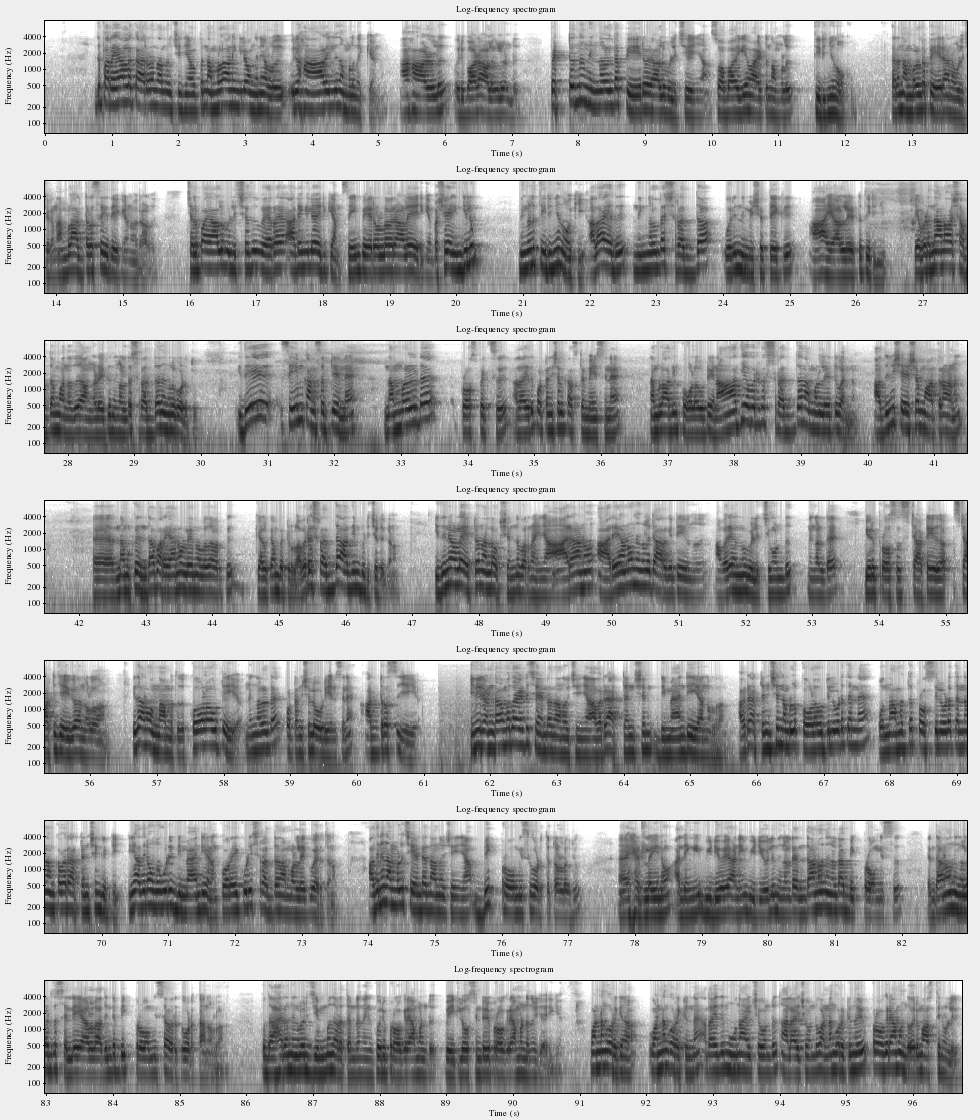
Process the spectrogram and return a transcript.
ഇത് പറയാനുള്ള കാരണം എന്താണെന്ന് വെച്ച് കഴിഞ്ഞാൽ ഇപ്പം നമ്മളാണെങ്കിലും അങ്ങനെയുള്ളൂ ഒരു ഹാളിൽ നമ്മൾ നിൽക്കുകയാണ്. ആ ഹാളിൽ ഒരുപാട് ആളുകളുണ്ട്. പെട്ടെന്ന് നിങ്ങളുടെ പേര് ഒരാൾ വിളിച്ചു കഴിഞ്ഞാൽ സ്വാഭാവികമായിട്ടും നമ്മൾ തിരിഞ്ഞു നോക്കും. കാരണം നമ്മളുടെ പേരാണ് വിളിച്ചേക്കുന്നത് നമ്മൾ അഡ്രസ്സ് ചെയ്തേക്കാണ് ഒരാൾ. ചിലപ്പോൾ അയാൾ വിളിച്ചത് വേറെ ആരെങ്കിലും ആയിരിക്കാം. സെയിം പേരുള്ള ഒരാളെ ആയിരിക്കാം. പക്ഷേ എങ്കിലും നിങ്ങൾ തിരിഞ്ഞു നോക്കി. അതായത് നിങ്ങളുടെ ശ്രദ്ധ ഒരു നിമിഷത്തേക്ക് ആ അയാളിലേക്ക് തിരിഞ്ഞു. എവിടെ നിന്നാണോ ആ ശബ്ദം വന്നത് അങ്ങോട്ടേക്ക് നിങ്ങളുടെ ശ്രദ്ധ നിങ്ങൾ കൊടുത്തു. ഇതേ സെയിം കൺസെപ്റ്റ് തന്നെ നമ്മളുടെ പ്രോസ്പെക്ട്സ് അതായത് പൊട്ടൻഷ്യൽ കസ്റ്റമേഴ്സിനെ നമ്മൾ ആദ്യം കോൾ ഔട്ട് ചെയ്യണം. ആദ്യം അവരുടെ ശ്രദ്ധ നമ്മളിലേക്ക് വരണം. അതിനുശേഷം മാത്രമാണ് നമുക്ക് എന്താ പറയാനുള്ളതെന്നുള്ളത് അവർക്ക് കേൾക്കാൻ പറ്റുള്ളൂ. അവരെ ശ്രദ്ധ ആദ്യം പിടിച്ചെടുക്കണം. ഇതിനുള്ള ഏറ്റവും നല്ല ഓപ്ഷൻ എന്ന് പറഞ്ഞു കഴിഞ്ഞാൽ ആരാണോ ആരെയാണോ നിങ്ങൾ ടാർഗറ്റ് ചെയ്യുന്നത് അവരെ അങ്ങ് വിളിച്ചുകൊണ്ട് നിങ്ങളുടെ ഈ ഒരു പ്രോസസ്സ് സ്റ്റാർട്ട് ചെയ്യുക സ്റ്റാർട്ട് ചെയ്യുക എന്നുള്ളതാണ്. ഇതാണ് ഒന്നാമത്തത്. കോൾ ഔട്ട് ചെയ്യുക. നിങ്ങളുടെ പൊട്ടൻഷ്യൽ ഓഡിയൻസിനെ അഡ്രസ്സ് ചെയ്യുക. ഇനി രണ്ടാമതായിട്ട് ചെയ്യേണ്ടതെന്ന് വെച്ച് കഴിഞ്ഞാൽ അവരുടെ അറ്റൻഷൻ ഡിമാൻഡ് ചെയ്യുക എന്നുള്ളതാണ്. അവരുടെ അറ്റൻഷൻ നമ്മൾ കോൾ ഔട്ടിലൂടെ തന്നെ ഒന്നാമത്തെ പ്രോസസ്സിലൂടെ തന്നെ നമുക്ക് അവരുടെ അറ്റൻഷൻ കിട്ടി. ഇനി അതിനെ ഒന്നും കൂടി ഡിമാൻഡ് ചെയ്യണം. കുറേ കൂടി ശ്രദ്ധ നമ്മളിലേക്ക് വരുത്തണം. അതിന് നമ്മൾ ചെയ്യേണ്ടത് എന്താണെന്ന് വെച്ച് കഴിഞ്ഞാൽ ബിഗ് പ്രോമിസ് കൊടുത്തിട്ടുള്ളൊരു ഹെഡ്ലൈനോ അല്ലെങ്കിൽ വീഡിയോയോ ആണെങ്കിൽ വീഡിയോയിൽ നിങ്ങളുടെ എന്താണോ നിങ്ങളുടെ ആ ബിഗ് പ്രോമിസ് എന്താണോ നിങ്ങളുടെ അടുത്ത് സെല്ല് ചെയ്യാനുള്ളത് അതിന്റെ ബിഗ് പ്രോമിസ് അവർക്ക് ഇപ്പോൾ ഉദാഹരണം നിങ്ങളൊരു ജിമ്മ് നടത്തുന്നുണ്ട് നിങ്ങൾക്കൊരു പ്രോഗ്രാം ഉണ്ട് വെയിറ്റ് ലോസിന്റെ ഒരു പ്രോഗ്രാം ഉണ്ടെന്ന് വിചാരിക്കുക. വണ്ണം കുറയ്ക്കുന്ന വണ്ണം കുറയ്ക്കുന്ന അതായത് മൂന്നാഴ്ച കൊണ്ട് നാലാഴ്ച കൊണ്ട് വണ്ണം കുറയ്ക്കുന്ന ഒരു പ്രോഗ്രാം ഉണ്ട് ഒരു മാസത്തിനുള്ളിൽ.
